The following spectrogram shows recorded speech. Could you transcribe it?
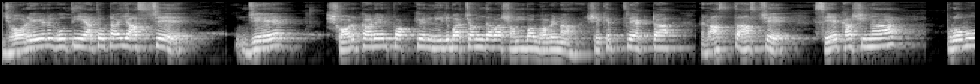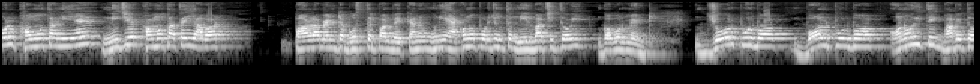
ঝড়ের গতি এতটাই আসছে যে সরকারের পক্ষে নির্বাচন দেওয়া সম্ভব হবে না। সেক্ষেত্রে একটা রাস্তা আসছে। শেখ হাসিনা প্রবল ক্ষমতা নিয়ে নিজের ক্ষমতাতেই আবার পার্লামেন্টে বসতে পারবে। কেন? উনি এখনও পর্যন্ত নির্বাচিতই গভর্নমেন্ট। জোরপূর্বক, বলপূর্বক, অনৈতিকভাবে তো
